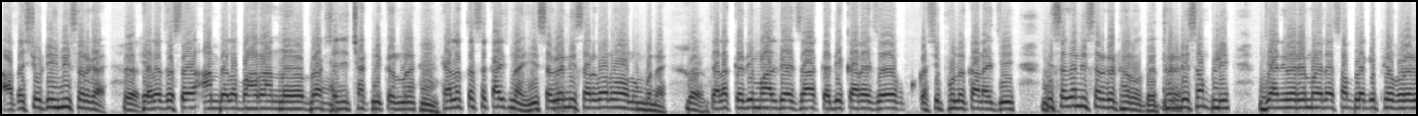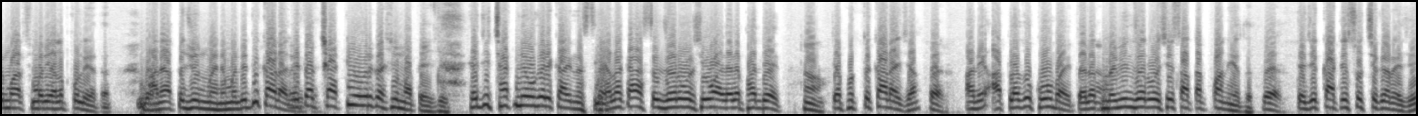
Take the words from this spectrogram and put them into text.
आता शेवटी निसर्ग आहे. ह्याला जसं आंब्याला बहार आणणं द्राक्षाची छाटणी करणं. ह्याला तसं काहीच नाही. हे सगळं निसर्गावर अवलंबून आहे. त्याला कधी माल द्यायचा कधी करायचं कशी फुलं काढायची हे सगळं निसर्ग ठरवतोय. थंडी संपली जानेवारी महिना संपला की फेब्रुवारी मार्च मध्ये याला फुलं येतात. आणि आता जून महिन्यामध्ये ती काढायला त्यात येतात. छाटणी वगैरे कशी मातायची ह्याची छाटणी वगैरे काय नसते. ह्याला काय असतं दरवर्षी वाळलेल्या फांद्या आहेत. त्या फक्त काढायच्या बरं. आणि आतला जो कोंब आहे त्याला हा. नवीन दरवर्षी सात आठ पाणी येतात बरं. त्याचे काटे स्वच्छ करायचे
